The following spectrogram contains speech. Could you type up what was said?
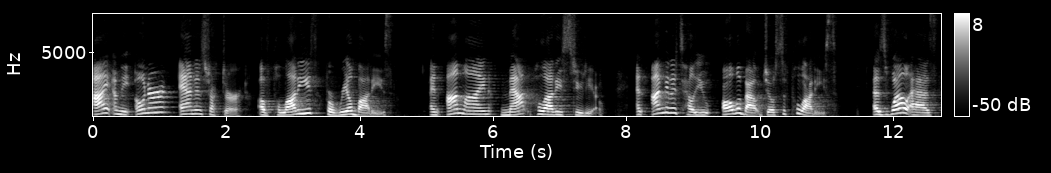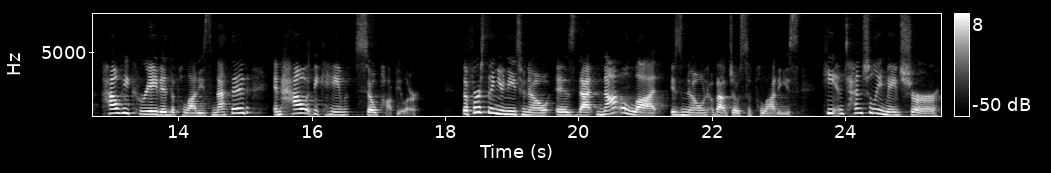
I am the owner and instructor of Pilates for Real Bodies, an online mat Pilates studio. And I'm going to tell you all about Joseph Pilates, as well as how he created the Pilates method and how it became so popular. The first thing you need to know is that not a lot is known about Joseph Pilates. He intentionally made sure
